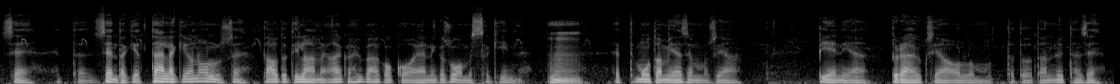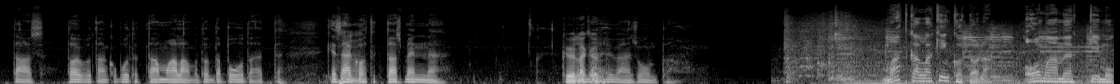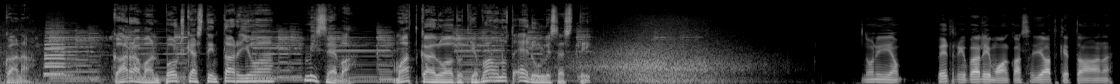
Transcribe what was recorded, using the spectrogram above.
se, Että sen takia että täälläkin on ollut se tautitilanne aika hyvä koko ajan, niin kuin Suomessakin. Mm. Että muutamia semmoisia pieniä pyrähyksiä on ollut, mutta tuota, nythän se taas toivotaan, kun puutetaan maalaamatonta puuta, että kesää Mm. kohti taas mennään, Kyllä, mennään kyllä. hyvään suuntaan. Matkallakin kotona. Oma mökki mukana. Karavan podcastin tarjoaa Miseva. Matkailuautot ja vaunut edullisesti. No niin, ja Petri Välimaan kanssa jatketaan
